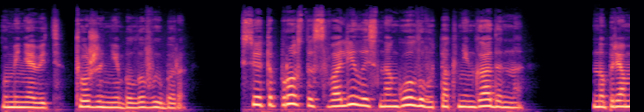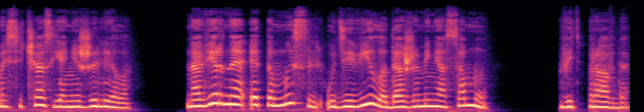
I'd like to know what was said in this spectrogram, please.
У меня ведь тоже не было выбора. Все это просто свалилось на голову так негаданно. Но прямо сейчас я не жалела. Наверное, эта мысль удивила даже меня саму. Ведь правда.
